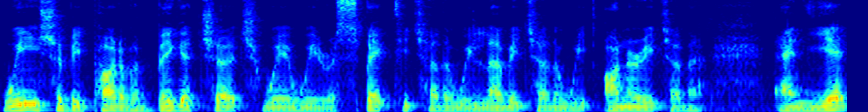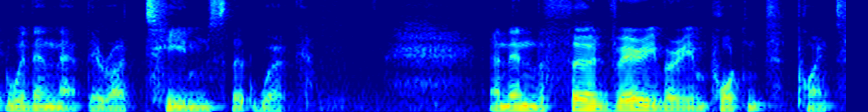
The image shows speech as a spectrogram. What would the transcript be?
We should be part of a bigger church where we respect each other, we love each other, we honor each other, and yet within that, there are teams that work. And then the third, very, very important point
